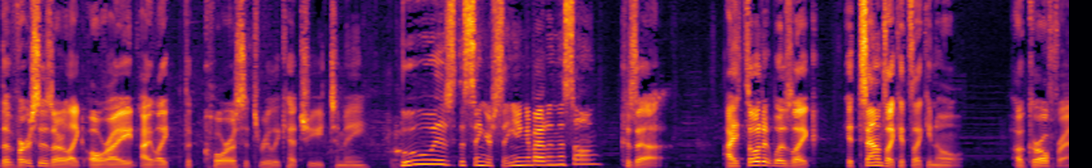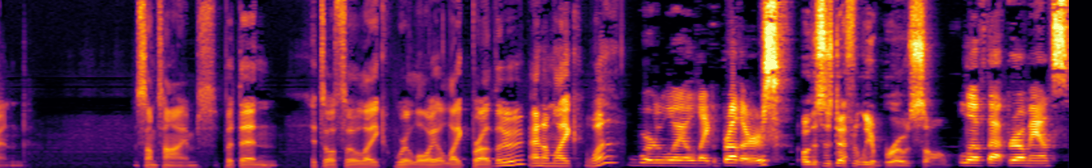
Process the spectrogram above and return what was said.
The verses are like all right. I like the chorus. It's really catchy to me. Who is the singer singing about in this song? Because uh, I thought it was like it sounds like it's like you know a girlfriend sometimes, but then it's also like we're loyal like brother, and I'm like what? We're loyal like brothers. Oh, this is definitely a bros song. Love that bromance.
